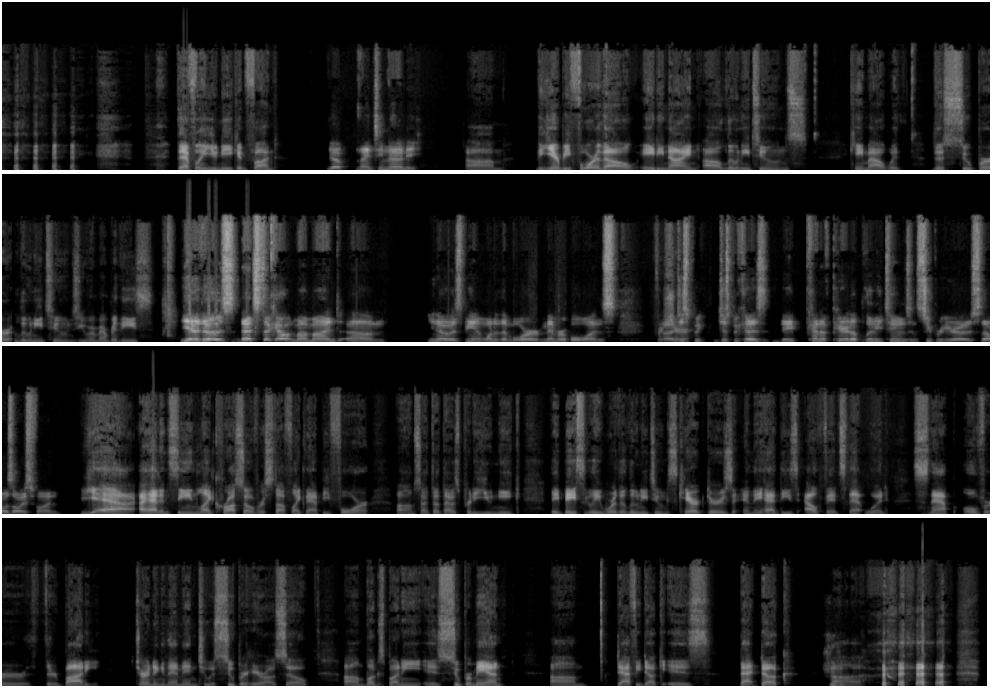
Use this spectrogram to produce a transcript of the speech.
Definitely unique and fun. Yep, 1990. Um, the year before, though, '89, uh, Looney Tunes came out with the Super Looney Tunes. You remember these? Yeah, those that stuck out in my mind. Um, you know, as being one of the more memorable ones, For uh, sure. just be, just because they kind of paired up Looney Tunes and superheroes. So that was always fun. Yeah, I hadn't seen like crossover stuff like that before. Um, so I thought that was pretty unique. They basically were the Looney Tunes characters, and they had these outfits that would snap over their body, turning them into a superhero. So um, Bugs Bunny is Superman. Um, Daffy Duck is Bat Duck. Uh,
